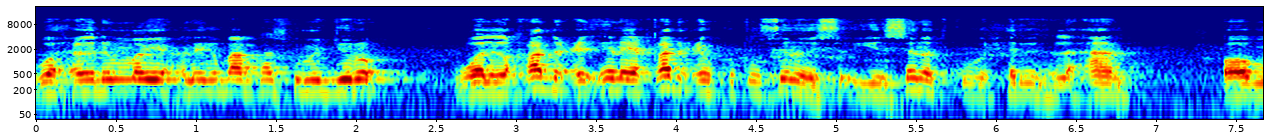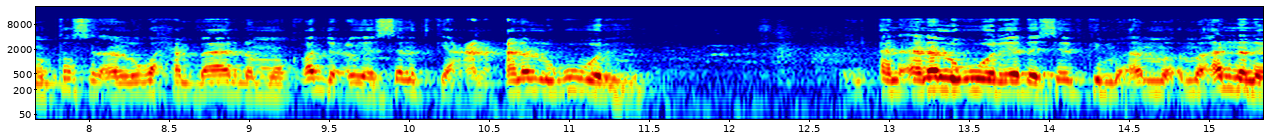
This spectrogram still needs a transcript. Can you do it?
wuxuu yidhi maya aniga baabkaas kuma jiro. Walilqadci inay qadci ku tusinayso iyo sanadku xiriir la'aan oo mutasil aan lagu xambaarin munqadic ya sannadkii cancano lagu wariyo. An-ana lagu wariyo dhe sannadkii mu'anana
